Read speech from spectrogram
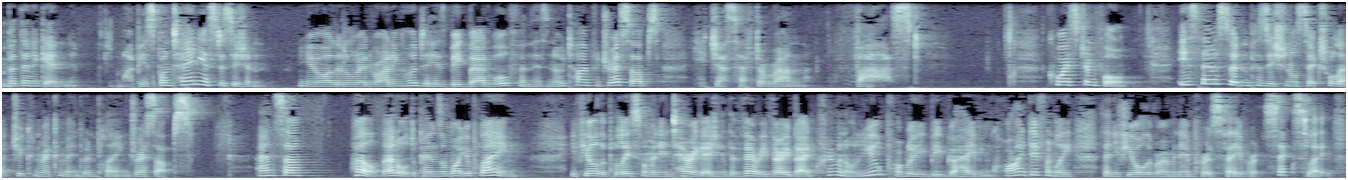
But then again, it might be a spontaneous decision. You're a Little Red Riding Hood to his big bad wolf, and there's no time for dress ups. You just have to run fast. Question four Is there a certain position or sexual act you can recommend when playing dress ups? Answer Well, that all depends on what you're playing. If you're the policewoman interrogating the very, very bad criminal, you'll probably be behaving quite differently than if you're the Roman Emperor's favourite sex slave,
